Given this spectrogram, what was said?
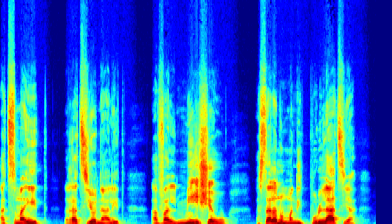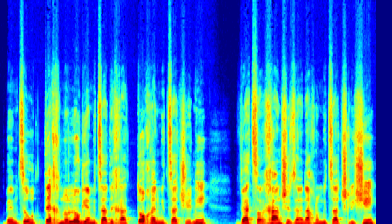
עצמאית, רציונלית, אבל מישהו עשה לנו מניפולציה באמצעות טכנולוגיה מצד אחד, תוכן מצד שני, והצרכן, שזה אנחנו מצד שלישי,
